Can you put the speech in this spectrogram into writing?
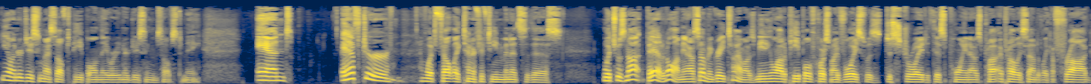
you know, introducing myself to people, and they were introducing themselves to me. And after what felt like 10 or 15 minutes of this, which was not bad at all. I mean, I was having a great time. I was meeting a lot of people. Of course, my voice was destroyed at this point. I was pro- I probably sounded like a frog,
